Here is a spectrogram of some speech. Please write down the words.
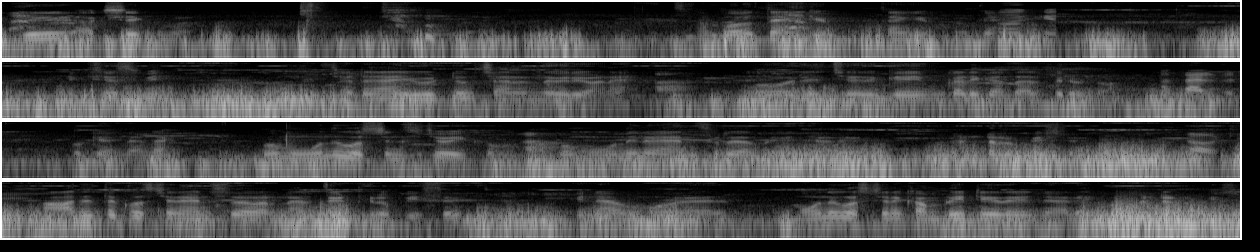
ഇത് അക്ഷയ് കുമാർ. അപ്പോൾ thank you thank you okay excuse me ചേട്ടാ ഞാൻ യൂട്യൂബ് ചാനലിൽ നിന്ന് വരുവാണേ. ഒരു ഗെയിം കളിക്കാൻ താല്പര്യമുണ്ടോ? താല്പര്യം. ഓക്കെ അല്ല അല്ലേ? അപ്പോൾ മൂന്ന് ക്വസ്റ്റ്യൻസ് ചോദിക്കും. അപ്പോൾ മൂന്നിനും ആൻസർ തന്നു കഴിഞ്ഞാൽ ഹൺഡ്രഡ് റുപ്പീസ് ഓക്കെ ആദ്യത്തെ ക്വസ്റ്റ്യൻ ആൻസർ പറഞ്ഞാൽ തേർട്ടി റുപ്പീസ് പിന്നെ മൂന്ന് ക്വസ്റ്റ്യൻ കംപ്ലീറ്റ് ചെയ്ത് കഴിഞ്ഞാൽ ഹൺഡ്രഡ് റുപ്പീസ്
